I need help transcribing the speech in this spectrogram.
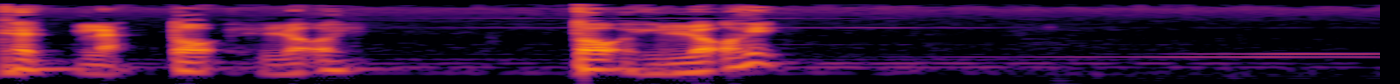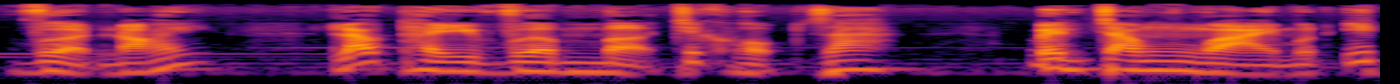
Thật là tội lỗi. Tội lỗi. Vừa nói, lão thầy vừa mở chiếc hộp ra, bên trong ngoài một ít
